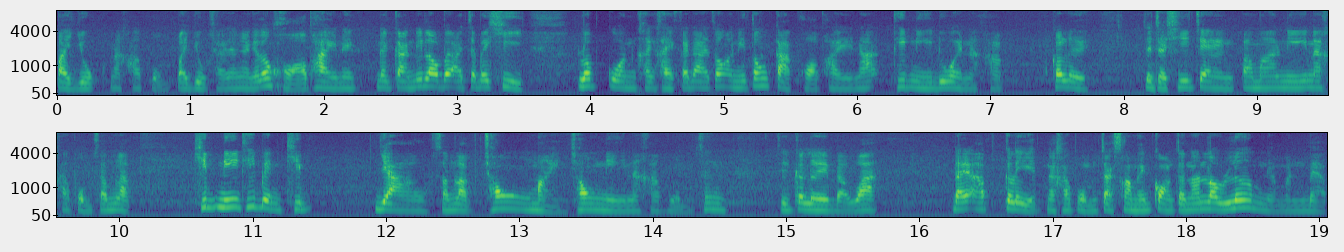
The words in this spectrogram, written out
ประยุกต์นะครับผมประยุกต์ใช้ยังไงก็ต้องขออภัยในในการที่เราไปอาจจะไปขี่รบกวนใครๆก็ได้ต้องอันนี้ต้องกราบขออภัยณที่นี้ด้วยนะครับ ก็เลย อยากจะชี้แจงประมาณนี้นะครับผมสำหรับคลิปนี้ที่เป็นคลิปยาวสำหรับช่องใหม่ช่องนี้นะครับผมซึ่งจก็เลยแบบว่าได้อัปเกรดนะครับผมจากสมัยก่อนตอนนั้นเราเริ่มเนี่ยมันแบบ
